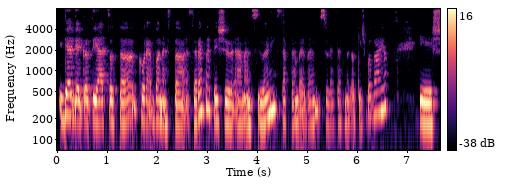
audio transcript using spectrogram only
Gergely Kati játszotta korábban ezt a szerepet, és ő elment szülni, szeptemberben született meg a kisbabája, és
